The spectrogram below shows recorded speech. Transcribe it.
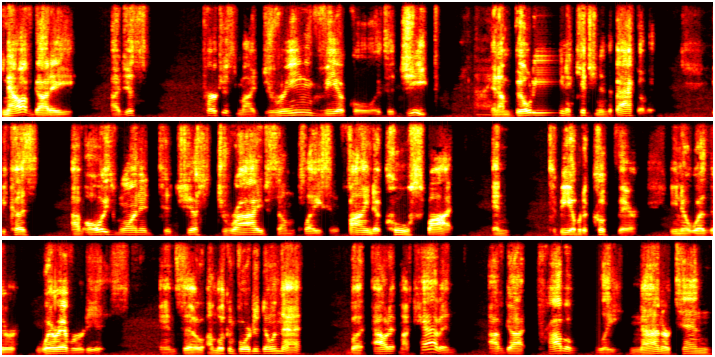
Now I've got a, I just purchased my dream vehicle. It's a Jeep, Nice. and I'm building a kitchen in the back of it because I've always wanted to just drive someplace and find a cool spot and to be able to cook there, you know, whether wherever it is. And so I'm looking forward to doing that. But out at my cabin, I've got probably nine or 10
